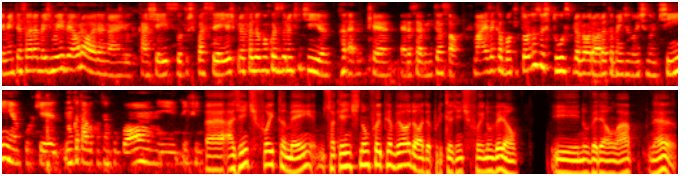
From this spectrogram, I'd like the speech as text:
E minha intenção era mesmo ir ver a aurora, né? Eu encaixei esses outros passeios para fazer alguma coisa durante o dia, que é, era essa a minha intenção. Mas acabou que todos os tours pra ver a aurora também de noite não tinha, porque nunca tava com tempo bom e, enfim. É, a gente foi também, só que a gente não foi pra ver a aurora, porque a gente foi no verão. E no verão lá, né,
